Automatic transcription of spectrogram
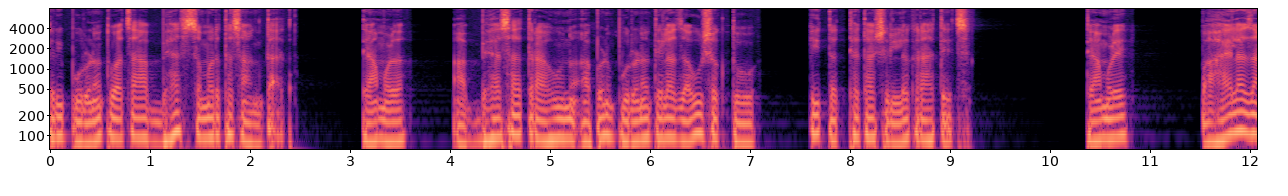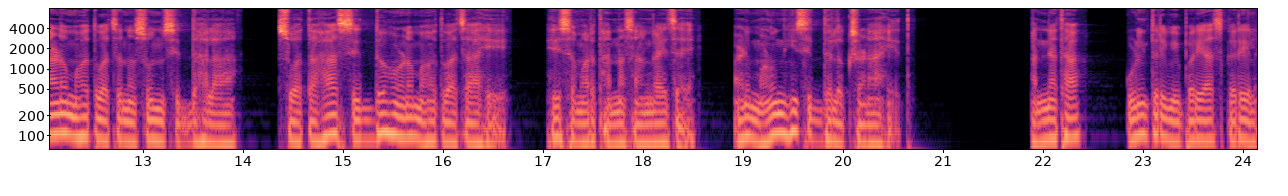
तरी पूर्णत्वाचा अभ्यास समर्थ सांगतात. त्यामुळं अभ्यासात राहून आपण पूर्णतेला जाऊ शकतो ही तथ्यता शिल्लक राहतेच. त्यामुळे पाहायला जाणं महत्त्वाचं नसून सिद्धाला स्वतः सिद्ध होणं महत्त्वाचं आहे हे समर्थांना सांगायचं आहे आणि म्हणून ही सिद्ध लक्षणं आहेत. अन्यथा कुणीतरी विपर्यास करेल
